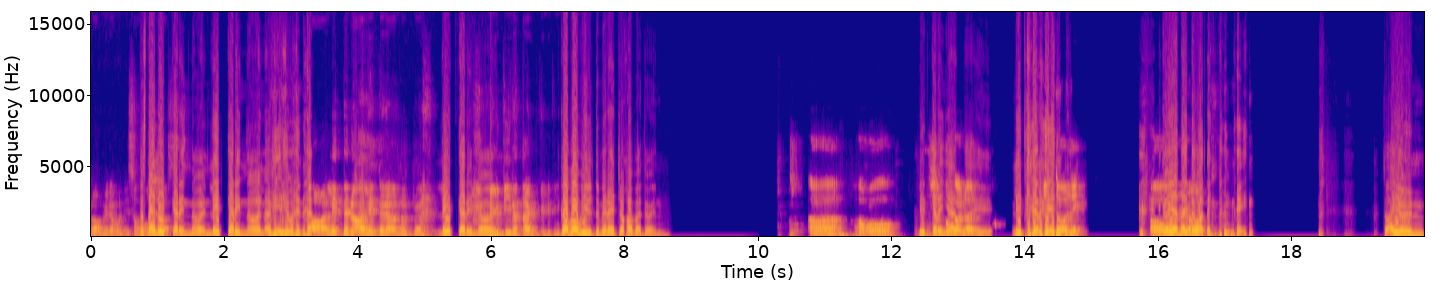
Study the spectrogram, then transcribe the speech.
Grabe naman, isang Basta oras. late ka rin nun. Late ka rin nun. Aminin mo na. Oo, late din ako, late din ako nun. Pero Late ka rin nun. Filipino time, Filipino Ikaw ba, time. Will? Dumiretso ka ba doon? Ah, ako, Late ka rin yata na- eh. Late ka rin. Catholic. Oo, Ikaw yata dumating ng 9. so, ayun.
